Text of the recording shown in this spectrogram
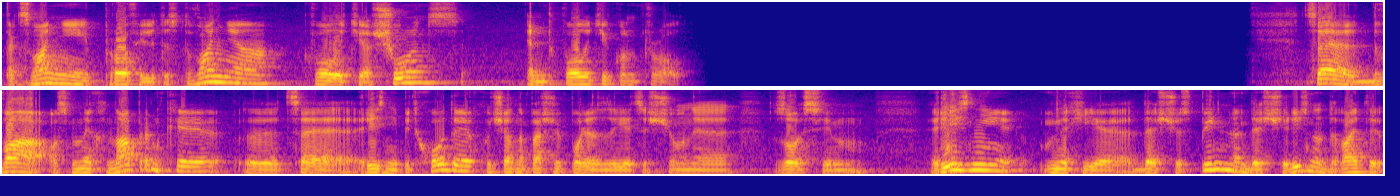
так звані профілі тестування Quality Assurance and Quality Control. Це два основних напрямки, е, це різні підходи, хоча на перший погляд здається, що вони зовсім різні, в них є дещо спільне, дещо різне. Давайте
